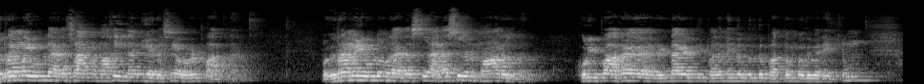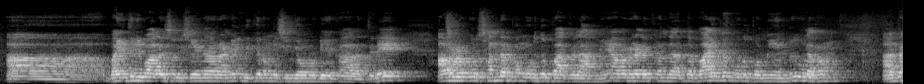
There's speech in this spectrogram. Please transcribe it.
இறமையுள்ள அரசாங்கமாக இலங்கை அரசை அவர்கள் பார்க்கிறார்கள். இப்போ இறமையுள்ள ஒரு அரசு அரசுகள் மாறுகிறது. குறிப்பாக ரெண்டாயிரத்தி பதினைந்திலிருந்து பத்தொன்பது வரைக்கும் ஆஹ், மைத்ரிபால சிறிசேனர் ரணில் விக்ரமசிங்கவனுடைய காலத்திலே அவர்களுக்கு ஒரு சந்தர்ப்பம் கொடுத்து பார்க்கலாமே. அவர்களுக்கு அந்த அந்த வாய்ப்பை கொடுப்போமே என்று உலகம் அந்த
